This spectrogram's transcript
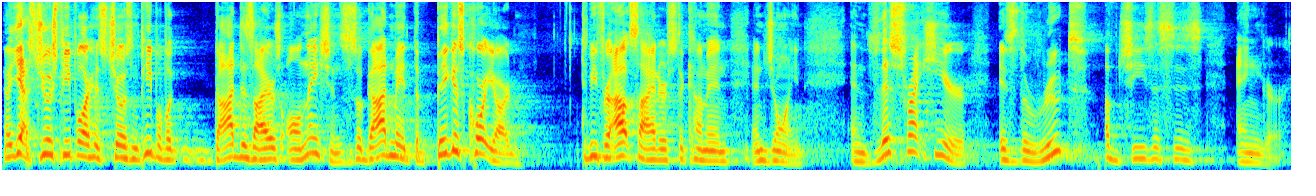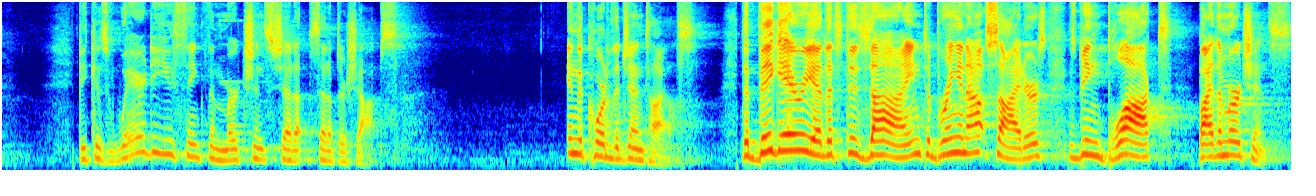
Now, yes, Jewish people are his chosen people, but God desires all nations. So God made the biggest courtyard to be for outsiders to come in and join. And this right here is the root of Jesus' anger. Because where do you think the merchants set up, set up their shops? In the court of the Gentiles. The big area that's designed to bring in outsiders is being blocked by the merchants.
